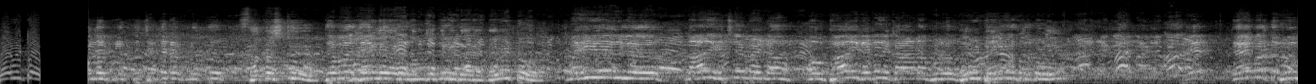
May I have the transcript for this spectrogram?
ದಯವಿಟ್ಟು. ಚಿಂತನೆ ಸಾಕಷ್ಟು ನಮ್ಮ ಜೊತೆಗಿದ್ದಾರೆ ದಯವಿಟ್ಟು ಮಹಿಳೆಯರು ನಾನು ಹೆಚ್ಚಿನ ಬೇಡ. ಅವು ಭಾರಿ ಘಟನೆ ಕಾರಣ ಬಿಡು. ದಯವಿಟ್ಟು ದಯಮಾಡ್ತ ನಮ್ಮ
